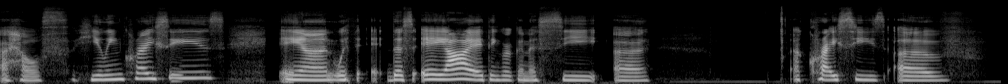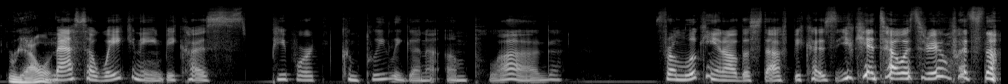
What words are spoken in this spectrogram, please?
a health healing crisis. And with this AI, I think we're going to see a, a crisis of reality. mass awakening because people are completely to unplug from looking at all this stuff because you can't tell what's real, what's not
